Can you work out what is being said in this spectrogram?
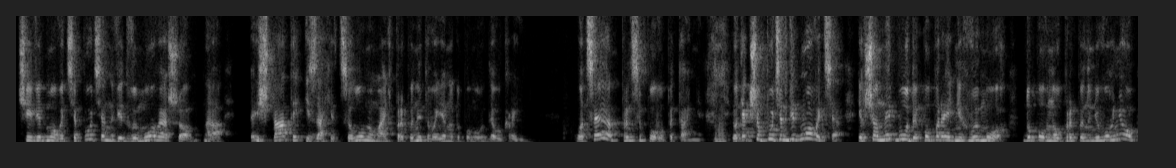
чи відмовиться Путін від вимоги, що е, Штати і Захід в цілому мають припинити воєнну допомогу для України. Оце принципове питання. І от якщо Путін відмовиться, якщо не буде попередніх вимог до повного припинення вогню,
